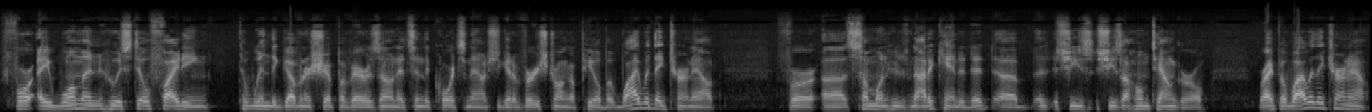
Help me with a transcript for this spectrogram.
for a woman who is still fighting to win the governorship of Arizona? It's in the courts now, she's got a very strong appeal, but why would they turn out for uh, someone who's not a candidate? Uh, she's, she's a hometown girl, right? But why would they turn out?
